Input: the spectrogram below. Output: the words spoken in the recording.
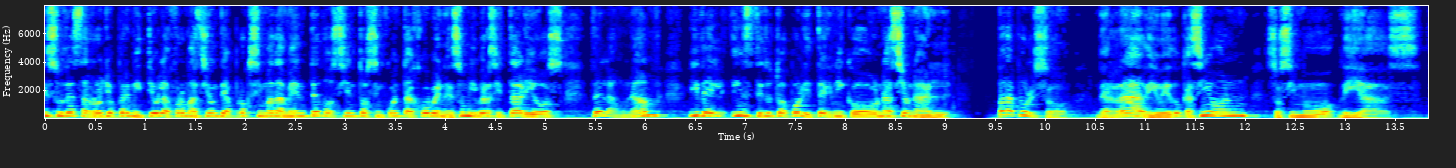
y su desarrollo permitió la formación de aproximadamente 250 jóvenes universitarios de la UNAM y del Instituto Politécnico Nacional. Para Pulso, de Radio y Educación, Sosimo Díaz.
